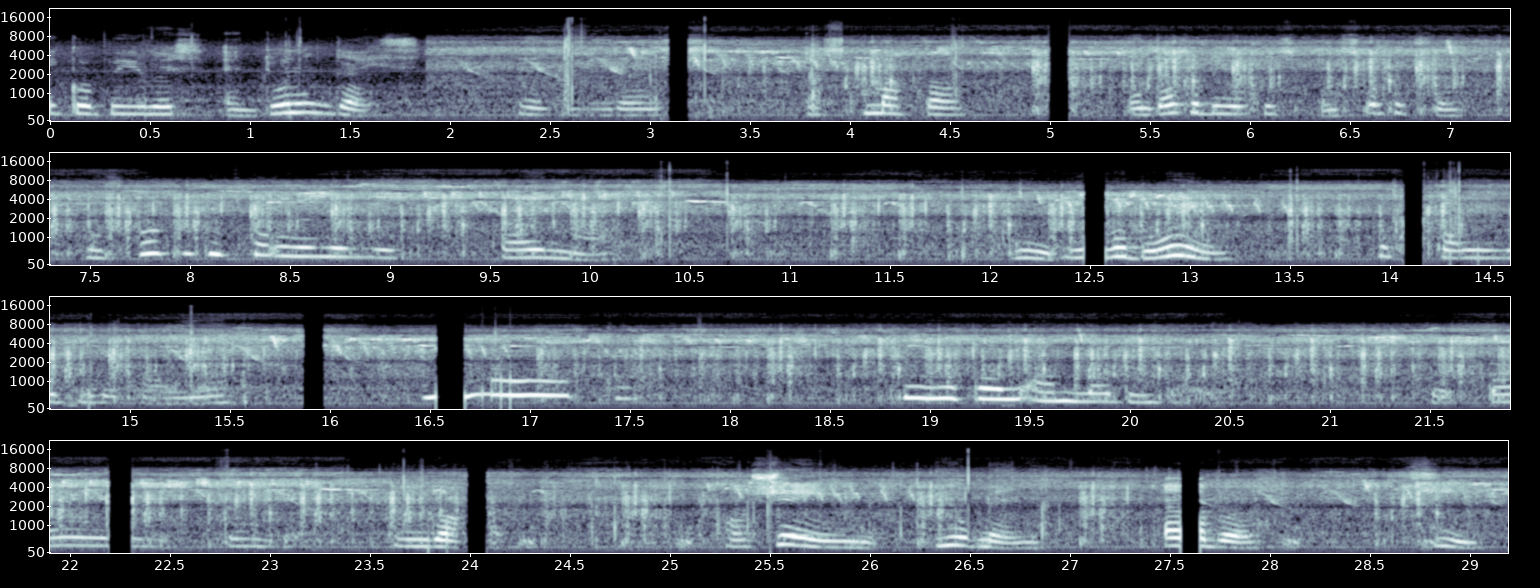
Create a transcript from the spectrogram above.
microvirus en Dolan Dice. Een smartphone. En dat gedeelte is een smartphone. Een smartphone is van een leven. Bijna. Wat doe je? Wat kan je met die pijlen? Kun je pijlen aan doen? Als je een human ever see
